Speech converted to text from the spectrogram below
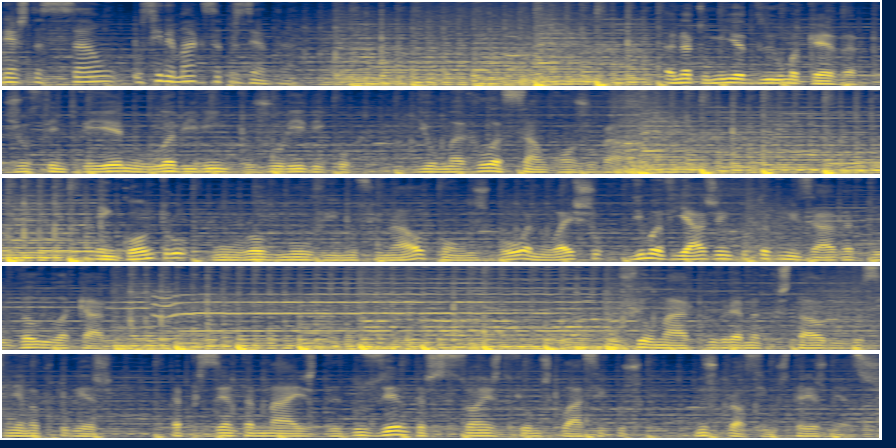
Nesta sessão, o Cinemax apresenta Anatomia de uma queda. Justin Trier no labirinto jurídico de uma relação conjugal. Encontro, um road movie emocional com Lisboa no eixo de uma viagem protagonizada por Dalila Carmo. O Filmar, programa de restauro de cinema português, apresenta mais de 200 sessões de filmes clássicos nos próximos três meses.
